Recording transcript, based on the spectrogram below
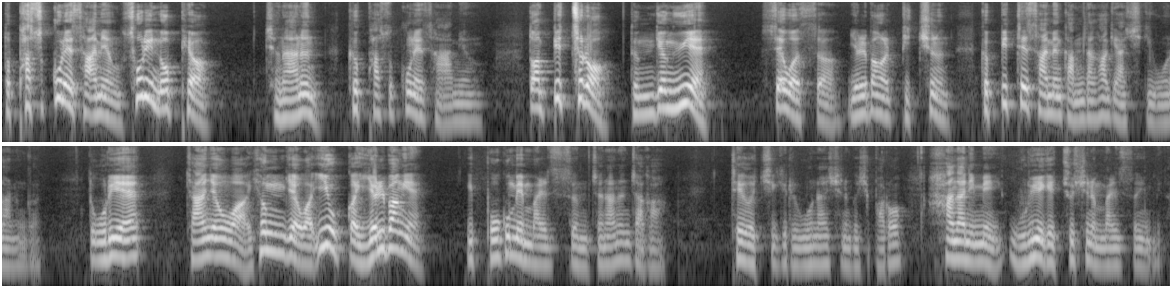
또 파수꾼의 사명, 소리 높여 전하는 그 파수꾼의 사명, 또한 빛으로 등경 위에 세워서 열방을 비추는 그 빛의 사명 감당하게 하시기 원하는 것. 또 우리의 자녀와 형제와 이웃과 열방에 이 복음의 말씀 전하는 자가 되어지기를 원하시는 것이 바로 하나님이 우리에게 주시는 말씀입니다.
